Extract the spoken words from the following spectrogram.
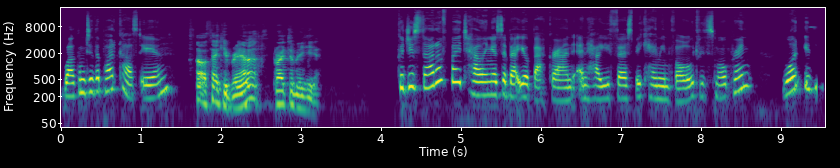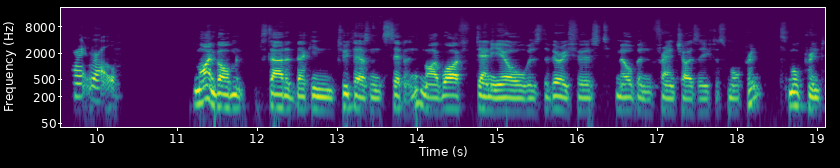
Welcome to the podcast, Ian. Oh, thank you, Brianna. Great to be here. Could you start off by telling us about your background and how you first became involved with Small Print? What is your current role? My involvement started back in 2007. My wife, Danielle, was the very first Melbourne franchisee for Small Print. Small Print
